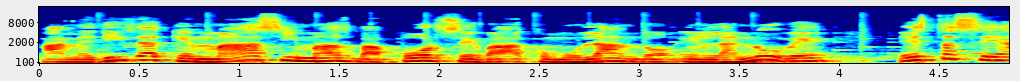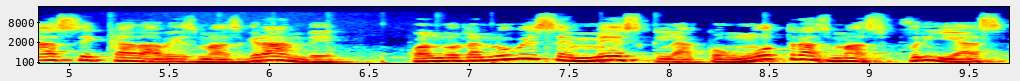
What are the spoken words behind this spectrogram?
A medida que más y más vapor se va acumulando en la nube, esta se hace cada vez más grande. Cuando la nube se mezcla con otras más frías,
